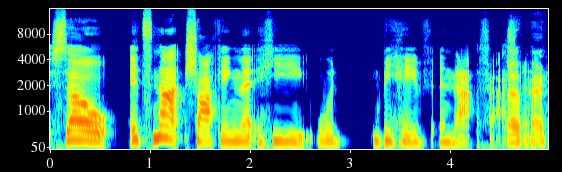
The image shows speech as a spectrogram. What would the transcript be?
so it's not shocking that he would behave in that fashion Okay.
